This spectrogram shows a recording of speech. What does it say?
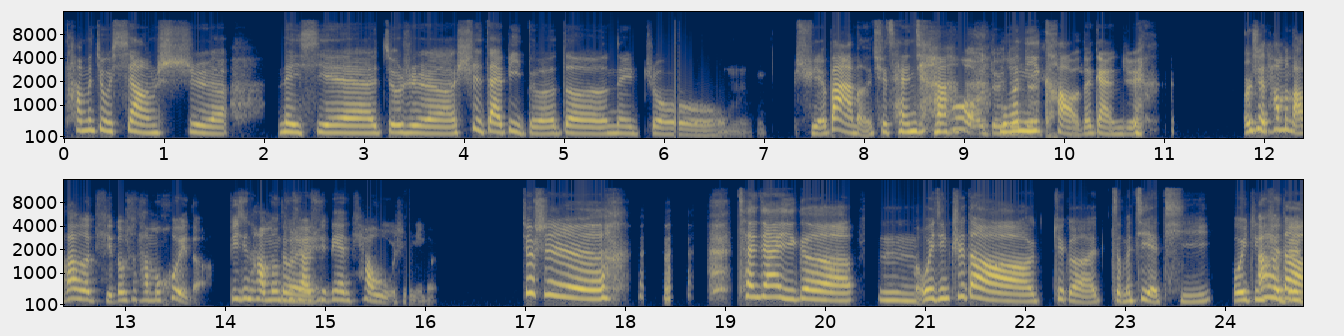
他们就像是那些就是势在必得的那种学霸们去参加 模拟考的感觉。而且他们拿到的题都是他们会的。毕竟他们不需要去练跳舞什么的，就是 参加一个，嗯，我已经知道这个怎么解题，我已经知道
